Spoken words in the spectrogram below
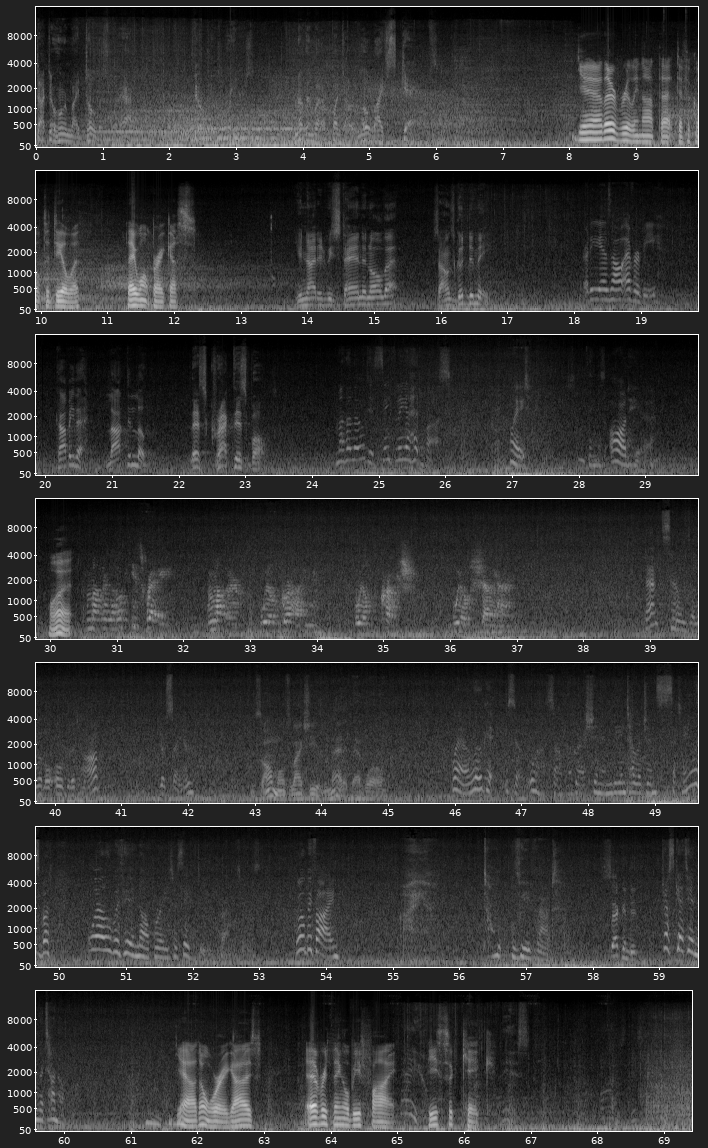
Dr. Hornwright told us what happened. Filthy raiders. Nothing but a bunch of low-life scabs. Yeah, they're really not that difficult to deal with. They won't break us. United we stand and all that? Sounds good to me. Ready as I'll ever be. Copy that. Locked and loaded. Let's crack this vault. Motherlode is safely ahead of us. Wait, something is odd here. What? Motherlode is ready. Mother will grind, will crush, will shatter. That sounds a little over the top. Just saying. It's almost like she's mad at that wall. Well, okay, so some aggression in the intelligence settings, but well within operator safety parameters. We'll be fine. I don't believe that. Seconded. Just get in the tunnel. Yeah, don't worry, guys. Everything will be fine. Piece of cake.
